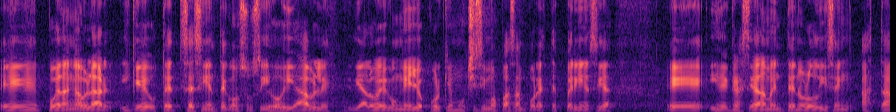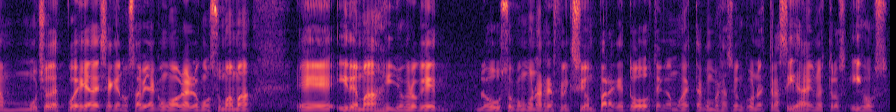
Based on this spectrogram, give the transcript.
eh, puedan hablar y que usted se siente con sus hijos y hable y dialogue con ellos porque muchísimos pasan por esta experiencia eh, y desgraciadamente no lo dicen hasta mucho después. Ella decía que no sabía cómo hablarlo con su mamá y demás y yo creo que lo uso como una reflexión para que todos tengamos esta conversación con nuestras hijas y nuestros hijos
